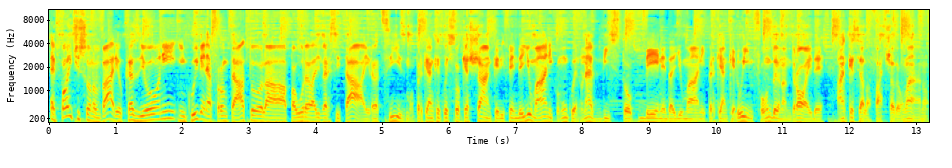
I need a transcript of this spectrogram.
e poi ci sono varie occasioni in cui viene affrontato la paura della diversità, il razzismo, perché anche questo Kashan che difende gli umani comunque non è visto bene dagli umani, perché anche lui in fondo è un androide, anche se ha la faccia da umano.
